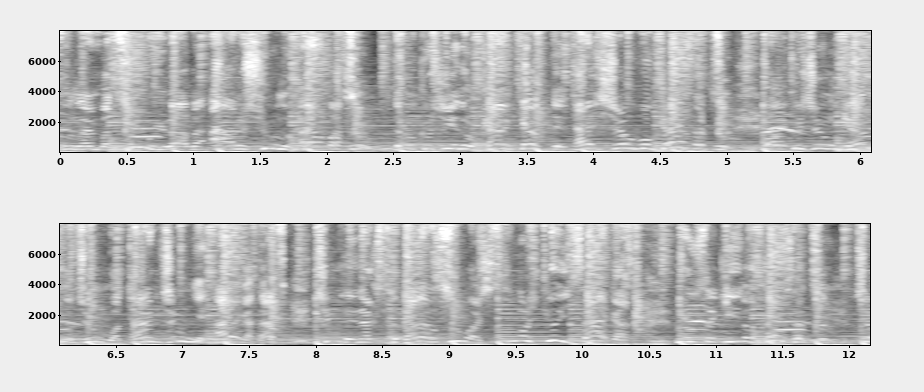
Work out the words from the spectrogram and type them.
ドエンテキストナンバー2いわばある種の反発独自の感覚で対象を観察悪循環の順は単純に腹が立つ中でなくすバランスは質の低いサーカス分析と考察情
